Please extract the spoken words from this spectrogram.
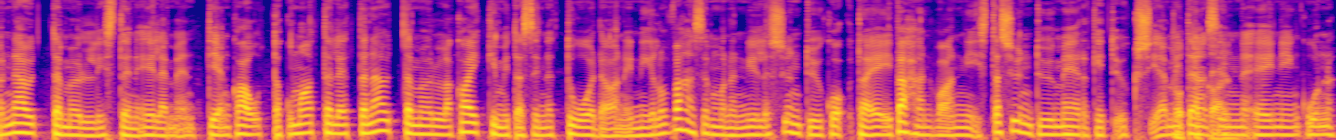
ö, näyttämöllisten elementtien kautta. Kun mä ajattelen, että näyttämöllä kaikki mitä sinne tuodaan, niin niillä on vähän semmoinen, niille syntyy, ko- tai ei vähän, vaan niistä syntyy merkityksiä. Totta Mitään kai. sinne ei niin kuin,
